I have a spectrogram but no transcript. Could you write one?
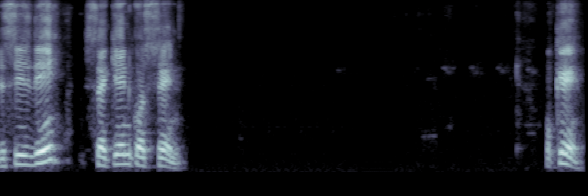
this is the second question Okay.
